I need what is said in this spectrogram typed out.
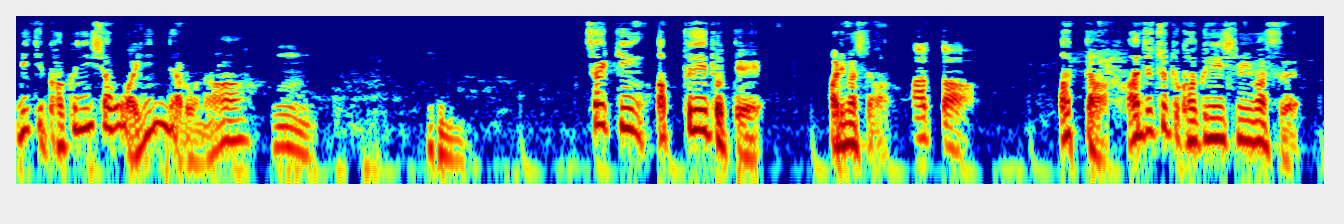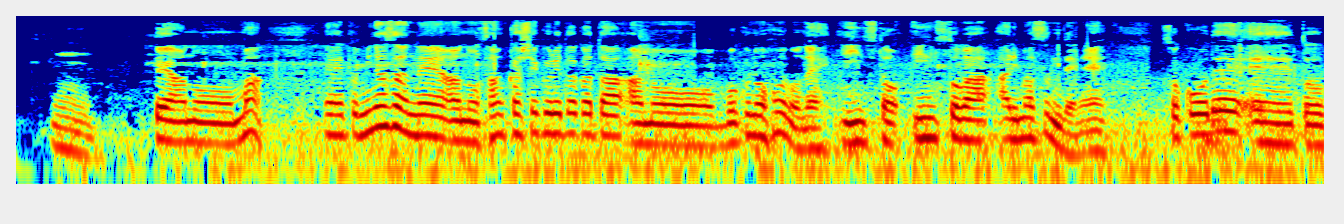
見て確認した方がいいんだろうな。うん。最近アップデートってありました？あった。あった？あ、じゃあちょっと確認してみます。うん。で、あの、まあ、えっ、と、皆さんね、あの、参加してくれた方、あの、僕の方のね、インスト、インストがありますんでね、そこで、えっ、と、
